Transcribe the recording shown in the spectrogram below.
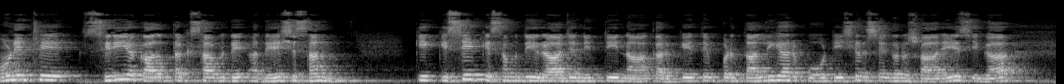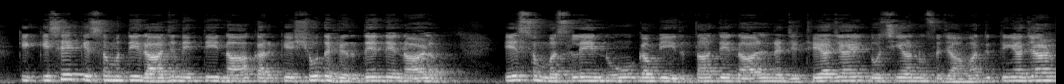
ਹੁਣ ਇੱਥੇ ਸ੍ਰੀ ਅਕਾਲ ਤਖਤ ਸਾਹਿਬ ਦੇ ਆਦੇਸ਼ ਸਨ। ਕਿ ਕਿਸੇ ਕਿਸਮ ਦੀ ਰਾਜਨੀਤੀ ਨਾ ਕਰਕੇ ਤੇ ਪੜਤਾਲੀਆ ਰਿਪੋਰਟ ਈਸ਼ਰ ਸਿੰਘ ਅਨੁਸਾਰ ਇਹ ਸੀਗਾ ਕਿ ਕਿਸੇ ਕਿਸਮ ਦੀ ਰਾਜਨੀਤੀ ਨਾ ਕਰਕੇ ਸ਼ੁੱਧ ਹਿਰਦੇ ਦੇ ਨਾਲ ਇਸ ਮਸਲੇ ਨੂੰ ਗੰਭੀਰਤਾ ਦੇ ਨਾਲ ਨਜਿੱਠਿਆ ਜਾਏ, ਦੋਸ਼ੀਆਂ ਨੂੰ ਸਜ਼ਾਵਾਂ ਦਿੱਤੀਆਂ ਜਾਣ,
